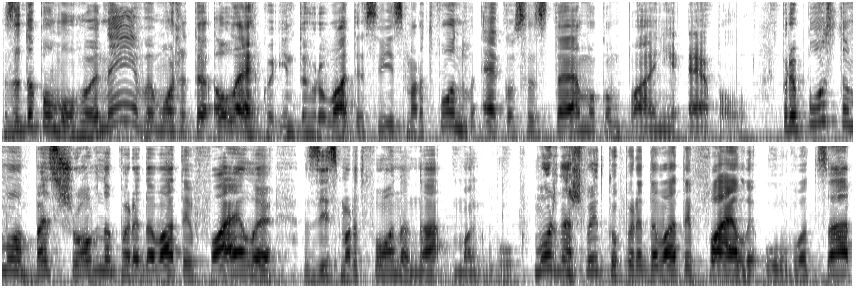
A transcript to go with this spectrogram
За допомогою неї ви можете легко інтегрувати свій смартфон в екосистему компанії Apple. Припустимо, безшовно передавати файли зі смартфона на MacBook. Можна швидко передавати файли у WhatsApp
